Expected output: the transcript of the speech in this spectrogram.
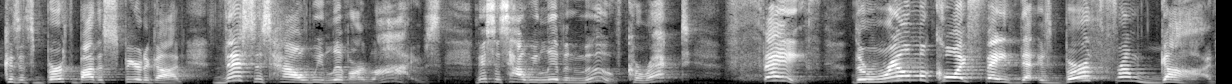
because it's birthed by the Spirit of God. This is how we live our lives. This is how we live and move, correct? Faith, the real McCoy faith that is birthed from God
